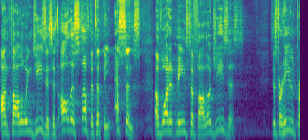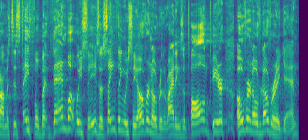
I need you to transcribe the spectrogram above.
on following Jesus. It's all this stuff that's at the essence of what it means to follow Jesus says, For he who promised is faithful. But then what we see is the same thing we see over and over in the writings of Paul and Peter, over and over and over again,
